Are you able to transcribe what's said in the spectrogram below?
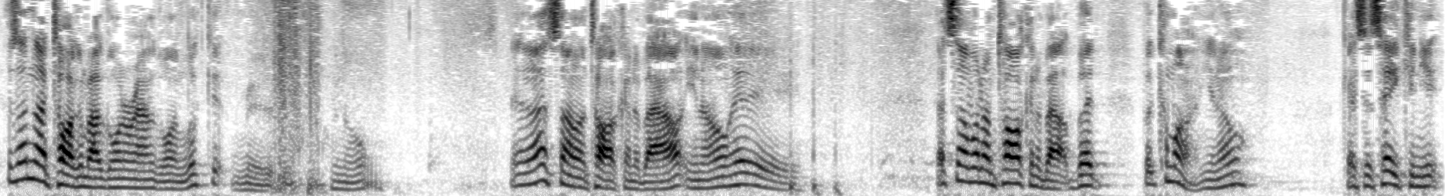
Because I'm not talking about going around going, look at me, you know. And that's not what I'm talking about, you know. Hey, that's not what I'm talking about. But but come on, you know. Guy says, hey, can you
